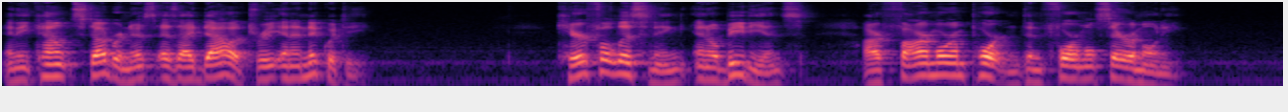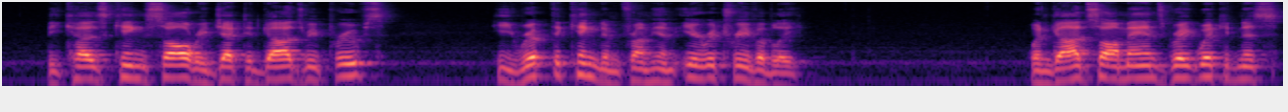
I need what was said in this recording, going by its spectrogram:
and he counts stubbornness as idolatry and iniquity. Careful listening and obedience are far more important than formal ceremony. Because King Saul rejected God's reproofs, he ripped the kingdom from him irretrievably. When God saw man's great wickedness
